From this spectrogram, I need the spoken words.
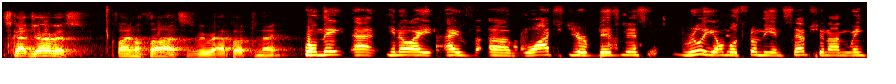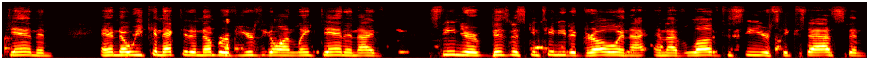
Scott Jarvis, final thoughts as we wrap up tonight. Well, Nate, uh, you know, I I've uh, watched your business really almost from the inception on LinkedIn, and and I know we connected a number of years ago on LinkedIn, and I've seen your business continue to grow, and I and I've loved to see your success, and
